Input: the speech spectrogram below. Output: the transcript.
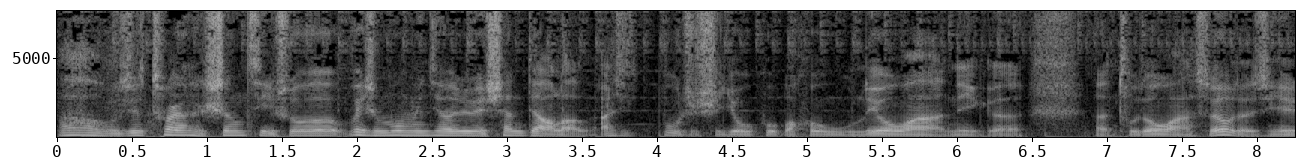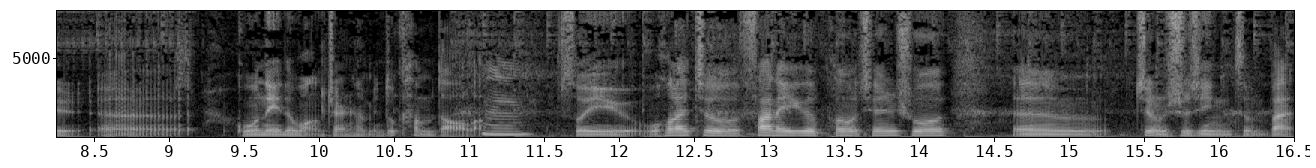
啊！我就突然很生气，说为什么莫名其妙就被删掉了？而且不只是优酷，包括五六啊，那个呃土豆啊，所有的这些呃国内的网站上面都看不到了。嗯所以我后来就发了一个朋友圈说，嗯、这种事情怎么办？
